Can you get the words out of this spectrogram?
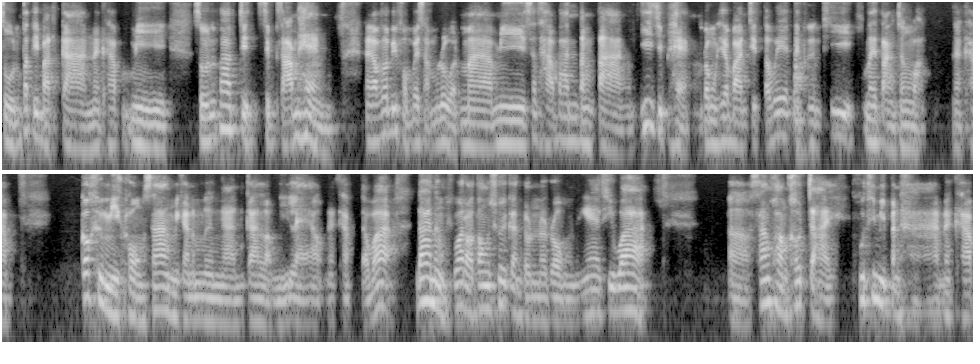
ศูนย์ปฏิบัติการนะครับ มีศูนย์สุขภาพจิต 13 แห่งนะครับที่ผมไปสำรวจมามีสถาบันต่างๆ 20 แห่งโรงพยาบาลจิตเวชในพื้นที่ในต่างจังหวัดนะครับ ก็คือมีโครงสร้างมีการดำเนินงานการเหล่านี้แล้วนะครับ แต่ว่าด้านหนึ่งที่ว่าเราต้องช่วยกันรณรงค์ในแง่ที่ว่าสร้างความเข้าใจผู้ที่มีปัญหานะครับ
